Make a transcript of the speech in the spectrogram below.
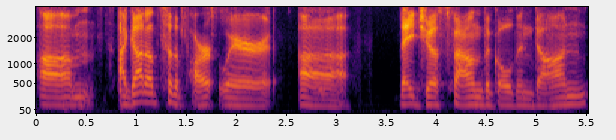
um, I got up to the part where uh, they just found the Golden Dawn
